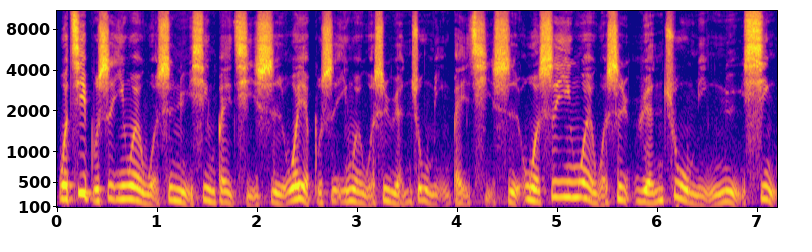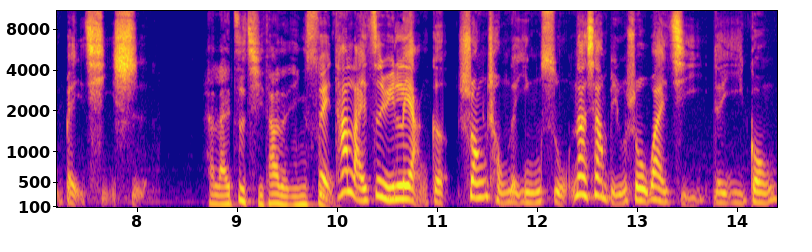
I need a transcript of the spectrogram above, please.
我既不是因为我是女性被歧视，我也不是因为我是原住民被歧视，我是因为我是原住民女性被歧视，还来自其他的因素。对，它来自于两个双重的因素。那像比如说外籍的移工。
